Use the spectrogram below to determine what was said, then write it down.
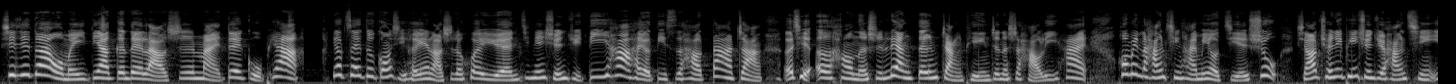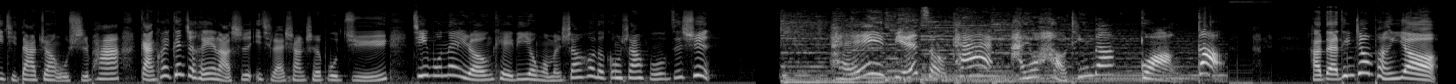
现阶段我们一定要跟对老师，买对股票。要再度恭喜何燕老师的会员，今天选举第一号还有第四号大涨，而且二号呢是亮灯涨停，真的是好厉害。后面的行情还没有结束，想要全力拼选举行情，一起大赚五十趴，赶快跟着何燕老师一起来上车布局。进一步内容可以利用我们稍后的工商服务资讯。嘿，别走开，还有好听的广告。好的，听众朋友，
